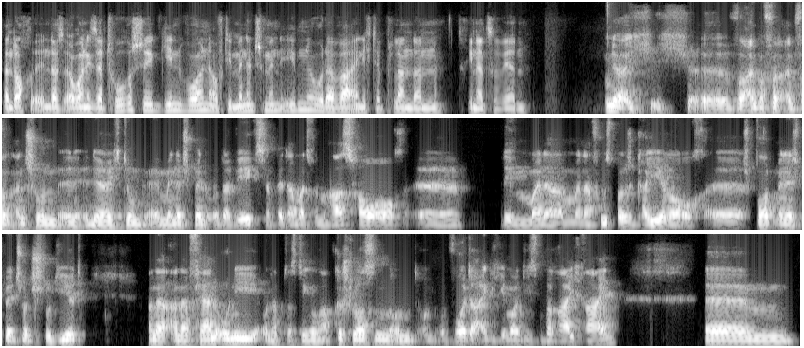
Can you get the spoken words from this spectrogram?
dann doch in das Organisatorische gehen wollen, auf die Management-Ebene? Oder war eigentlich der Plan, dann Trainer zu werden? Ja, ich, ich äh, war einfach von Anfang an schon in, in der Richtung äh, Management unterwegs. Habe ja damals beim HSV auch äh, neben meiner, meiner fußballischen Karriere auch äh, Sportmanagement schon studiert an der, an der Fernuni und habe das Ding auch abgeschlossen und, und, und wollte eigentlich immer in diesen Bereich rein. Ähm,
